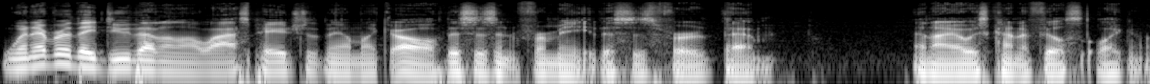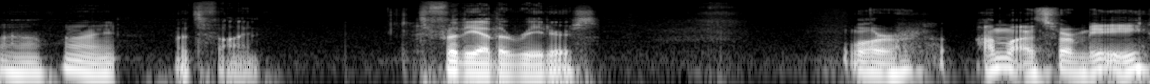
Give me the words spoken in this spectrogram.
whenever they do that on the last page with me, I'm like, oh, this isn't for me. This is for them, and I always kind of feel like, oh, all right, that's fine. It's for the other readers. Or I'm it's for me,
